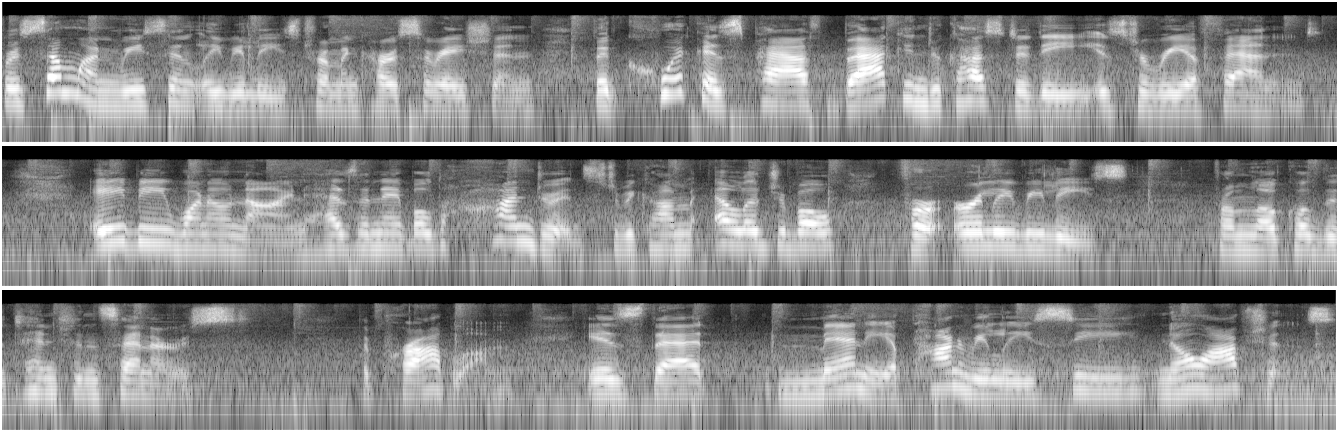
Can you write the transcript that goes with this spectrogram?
For someone recently released from incarceration, the quickest path back into custody is to reoffend. AB 109 has enabled hundreds to become eligible for early release from local detention centers. The problem is that many, upon release, see no options.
